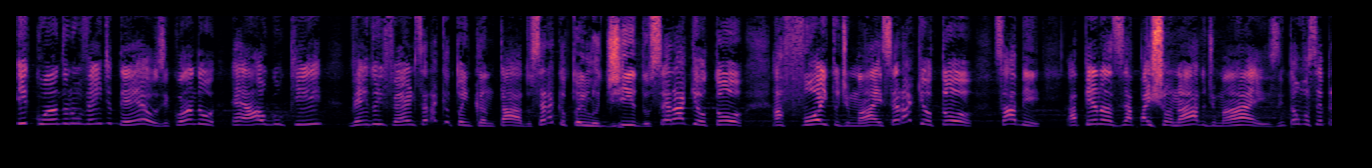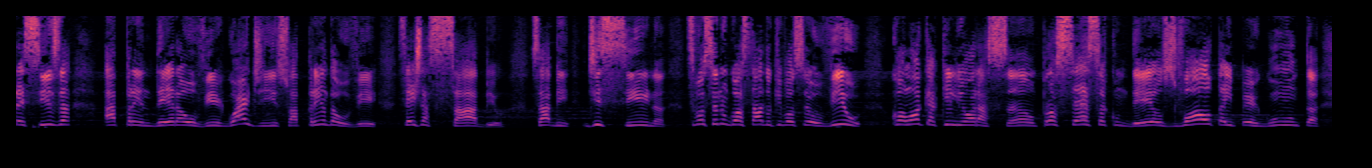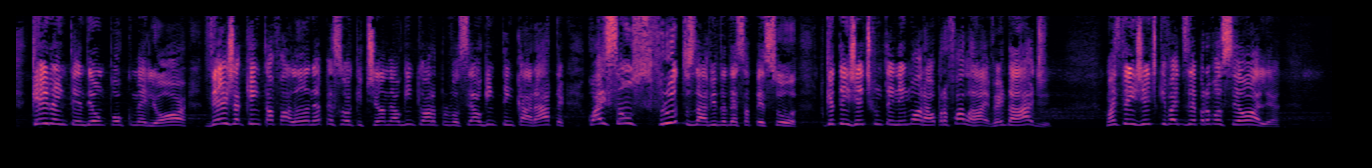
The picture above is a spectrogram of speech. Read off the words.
e quando não vem de Deus, e quando é algo que vem do inferno. Será que eu estou encantado? Será que eu estou iludido? Será que eu estou afoito demais? Será que eu estou, sabe, apenas apaixonado demais? Então você precisa aprender a ouvir, guarde isso, aprenda a ouvir, seja sábio, sabe, discirna. Se você não gostar do que você ouviu, coloque aquilo em oração, processa com Deus, volta e pergunta, queira entender um pouco melhor, veja quem está falando, é a pessoa que te ama, é alguém que ora por você, é alguém que tem caráter, quais são os frutos da vida dessa pessoa, porque tem gente que não tem nem moral para falar, é verdade. Mas tem gente que vai dizer para você: olha,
